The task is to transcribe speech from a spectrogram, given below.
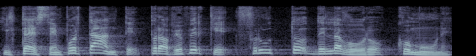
Il testo è importante proprio perché frutto del lavoro comune,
